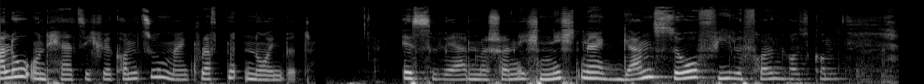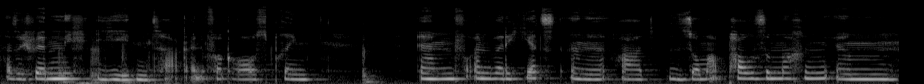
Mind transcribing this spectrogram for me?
Hallo und herzlich willkommen zu Minecraft mit 9-Bit. Es werden wahrscheinlich nicht mehr ganz so viele Folgen rauskommen. Also ich werde nicht jeden Tag eine Folge rausbringen. Ähm, vor allem werde ich jetzt eine Art Sommerpause machen. Ähm,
